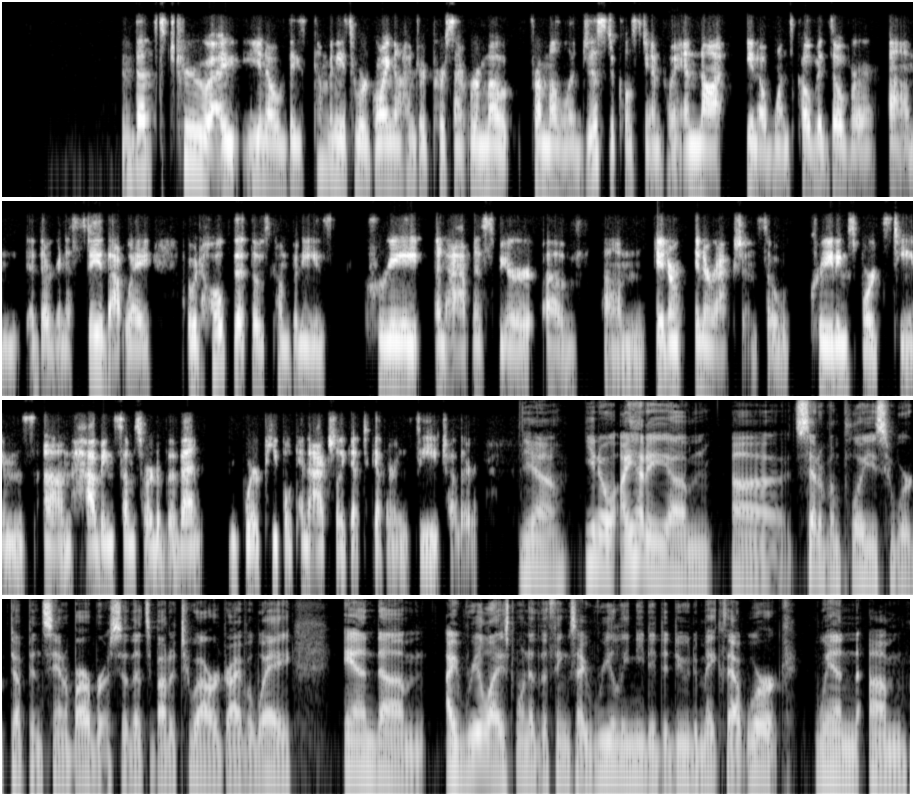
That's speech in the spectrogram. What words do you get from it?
that's true i you know these companies who are going 100% remote from a logistical standpoint and not you know once covid's over um, they're going to stay that way i would hope that those companies create an atmosphere of um, inter- interaction. So, creating sports teams, um, having some sort of event where people can actually get together and see each other. Yeah. You know, I had a um, uh, set of employees who worked up in Santa Barbara, so that's about a two hour drive away. And um, I realized one of the things I really needed to do to make that work when um,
